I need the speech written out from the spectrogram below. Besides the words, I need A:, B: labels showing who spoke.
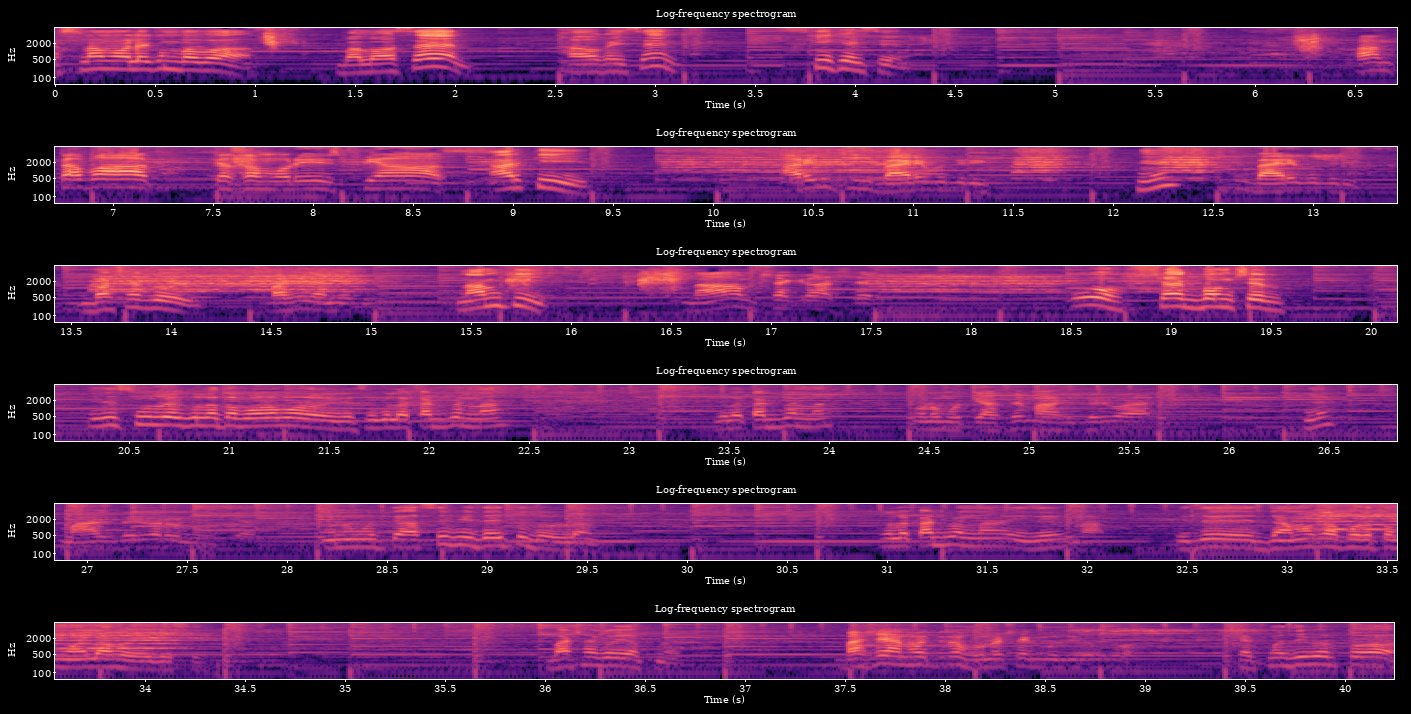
A: আসসালামু আলাইকুম বাবা। ভালো আছেন? খাওয়া খাইছেন? কি খাইছেন?
B: পান্তাবাদ কাঁচামরিচ পেঁয়াজ।
A: আর কি?
B: আর কি? বাইরে বুদরি
A: হুম?
B: বাইরে বুদরি
A: বাসা কই?
B: বাসে জানি
A: নাম কি?
B: নাম শেখ রাশেদ।
A: ও শেখ বংশের। এই যে চুল এগুলো তো বড় বড় হয়ে গেছে। এগুলো কাটবেন না? এগুলো কাটবেন না?
B: অনুমতি আছে মাছ ধরবার?
A: হুম?
B: মাছ ধরবার অনুমতি আছে।
A: অনুমতি আছে বিদায় তো ধরলাম। এগুলো কাটবেন না এই যে এই যে জামা কাপড়ে তো ময়লা হয়ে গেছে। বাসা কই আপনার?
B: বাসে আন হয়তো না শেখ মুজিবুর রহমান।
A: শেখ মুজিবের পর?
